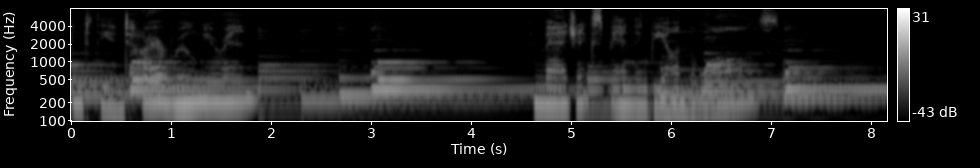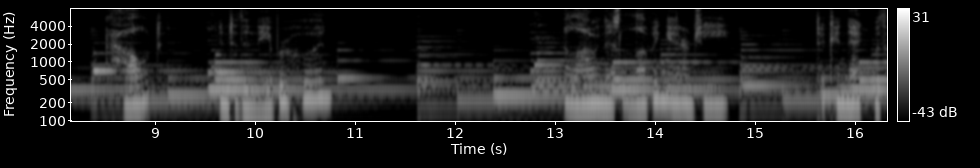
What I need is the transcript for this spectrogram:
into the entire room you're in. Imagine expanding beyond the walls, out into the neighborhood, allowing this loving energy to connect with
